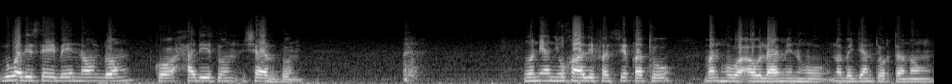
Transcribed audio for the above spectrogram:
ɗum waɗi so tawi ɓe inna on ɗon ko hadithun chadun woni an yuhalifa thiqatu man huwa awla minhu no ɓe jantorta noon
